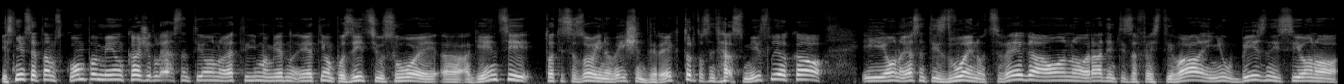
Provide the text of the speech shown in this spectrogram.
I s njim se tam skompam i on kaže, gle, ja sam ti ono, ja ti imam, jednu, ja ti imam poziciju u svojoj agenciji, to ti se zove Innovation Director, to sam ja smislio kao, i ono, ja sam ti izdvojen od svega, ono, radim ti za festivale i new business i ono,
